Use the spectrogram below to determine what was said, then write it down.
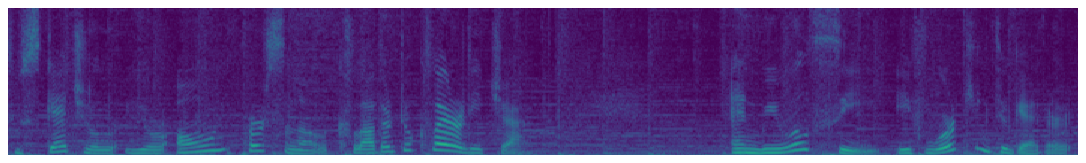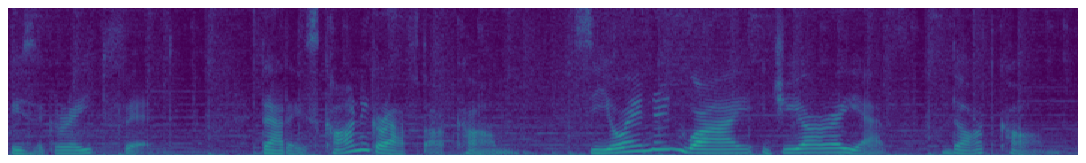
to schedule your own personal Clutter to Clarity chat. And we will see if working together is a great fit. That is connygraf.com, C O N N Y G R A F.com.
